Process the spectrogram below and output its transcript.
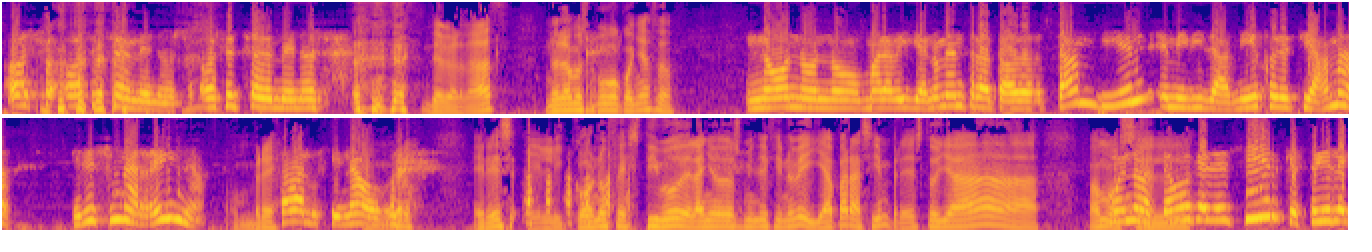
Os, os echo de menos, os echo de menos. ¿De verdad? ¿No éramos un poco coñazo? No, no, no, maravilla, no me han tratado tan bien en mi vida. Mi hijo decía, ama, eres una reina. Hombre. Estaba alucinado. Hombre, eres el icono festivo del año 2019 y ya para siempre. Esto ya, vamos, bueno, el- tengo que decir que estoy en el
